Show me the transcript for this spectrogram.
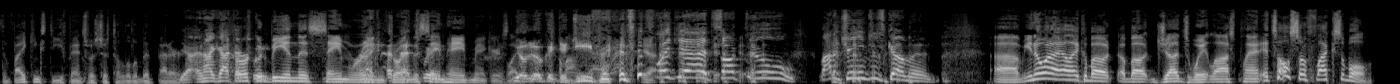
the Vikings defense was just a little bit better, Yeah, and I got Kirk would be in this same ring throwing the tweet. same haymakers. Like, you look at the come on, man. defense. It's Yeah. like, yeah, it sucked too. A lot of changes coming. Um, you know what I like about about Judd's weight loss plan? It's also flexible.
